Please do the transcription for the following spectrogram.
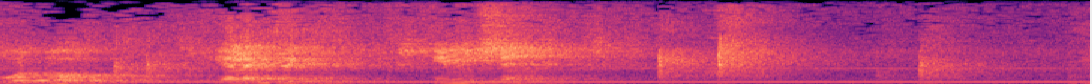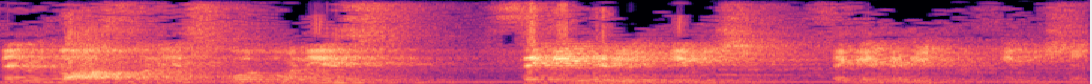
Photoelectric emission. Then last one is fourth one is secondary emission. Secondary emission.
